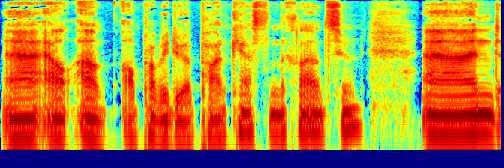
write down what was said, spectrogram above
Uh, I'll, I'll, I'll, probably do a podcast in the cloud soon. And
